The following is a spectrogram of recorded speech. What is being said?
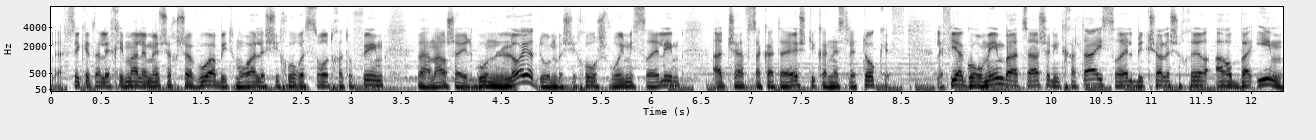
להפסיק את הלחימה למשך שבוע בתמורה לשחרור עשרות חטופים, ואמר שהארגון לא ידון בשחרור שבויים ישראלים עד שהפסקת האש תיכנס לתוקף. לפי הגורמים בהצעה שנדחתה, ישראל ביקשה לשחרר 40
